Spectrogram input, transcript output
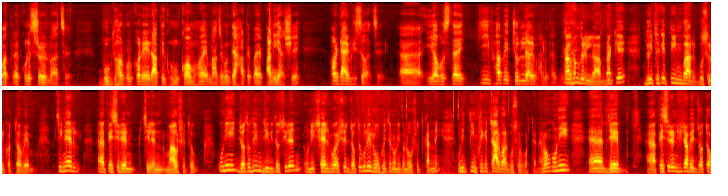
মাত্রার কোলেস্টেরলও আছে। বুক ধরপড় করে, রাতে ঘুম কম হয়, মাঝে মধ্যে হাতে পায়ে পানি আসে। আমার ডায়াবেটিসও আছে। এই অবস্থায় কীভাবে চললে আমি ভালো থাকব? আলহামদুলিল্লাহ, আপনাকে দুই থেকে তিনবার গোসল করতে হবে। চীনের প্রেসিডেন্ট ছিলেন মাও সেতুং। উনি যতদিন জীবিত ছিলেন, উনি শেষ বয়সে যতগুলি রোগ হয়েছেন, উনি কোনো ওষুধ খাননি, উনি তিন থেকে চারবার গোসল করতেন এবং উনি যে প্রেসিডেন্ট হিসাবে যত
